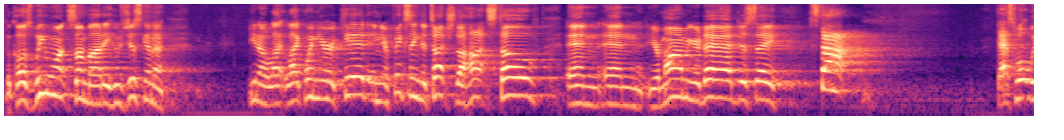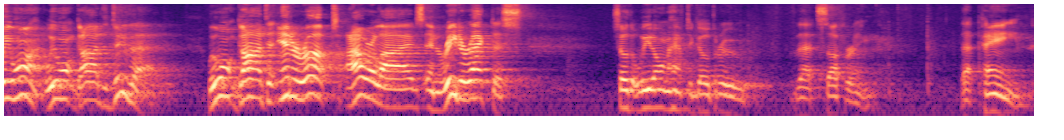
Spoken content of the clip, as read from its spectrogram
Because we want somebody who's just going to, you know, like, like when you're a kid and you're fixing to touch the hot stove and, and your mom or your dad just say, Stop! That's what we want. We want God to do that. We want God to interrupt our lives and redirect us so that we don't have to go through that suffering, that pain.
